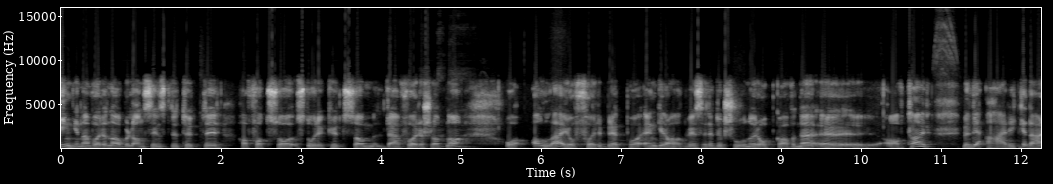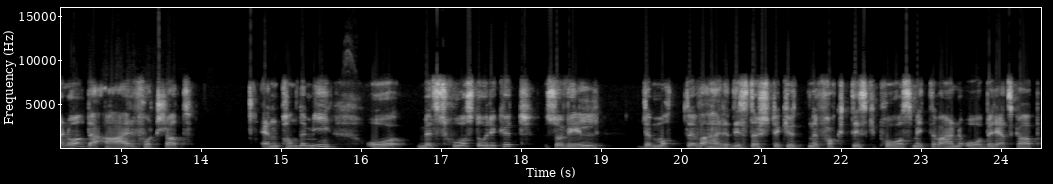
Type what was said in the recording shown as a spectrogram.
Ingen av våre nabolandsinstitutter har fått så store kutt som det er foreslått nå. Og alle er jo forberedt på en gradvis reduksjon når oppgavene eh, avtar. Men vi er ikke der nå. Det er fortsatt en pandemi. Og med så store kutt så vil det måtte være de største kuttene faktisk på smittevern og beredskap.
